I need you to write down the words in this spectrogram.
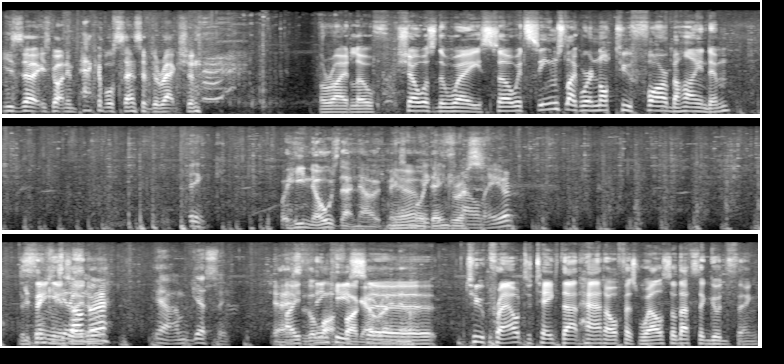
He's uh, he's got an impeccable sense of direction. All right, Loaf, show us the way. So it seems like we're not too far behind him. I think. But he knows that now. It makes Yeah. it I more think it's dangerous. down here. The You thing think he's is, down there? Yeah, I'm guessing. Yeah, I there's a think lot he's fog out right now. uh, too proud to take that hat off as well, so that's a good thing.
